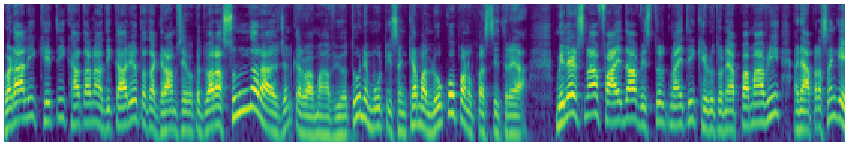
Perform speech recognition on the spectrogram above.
વડાલી ખેતી ખાતાના અધિકારીઓ તથા ગ્રામસેવકો દ્વારા સુંદર આયોજન કરવામાં આવ્યું હતું અને મોટી સંખ્યામાં લોકો પણ ઉપસ્થિત રહ્યા. મિલેટ્સના ફાયદા વિસ્તૃત માહિતી ખેડૂતોને આપવામાં આવી અને આ પ્રસંગે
